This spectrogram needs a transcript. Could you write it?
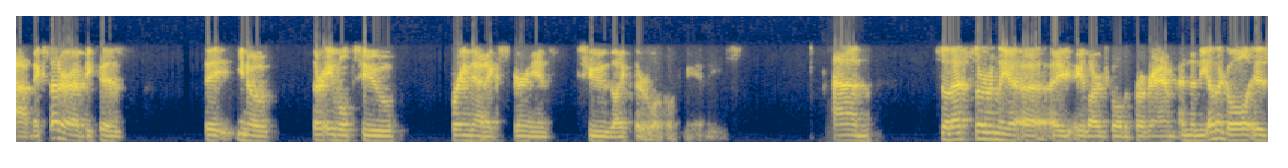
um, et cetera, because they, you know, they're able to bring that experience to like their local communities. Um, so that's certainly a, a, a, large goal of the program. And then the other goal is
